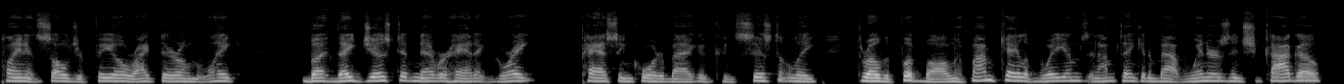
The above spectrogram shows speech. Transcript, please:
playing at Soldier Field right there on the lake, but they just have never had a great passing quarterback who consistently throw the football. And if I'm Caleb Williams and I'm thinking about winners in Chicago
